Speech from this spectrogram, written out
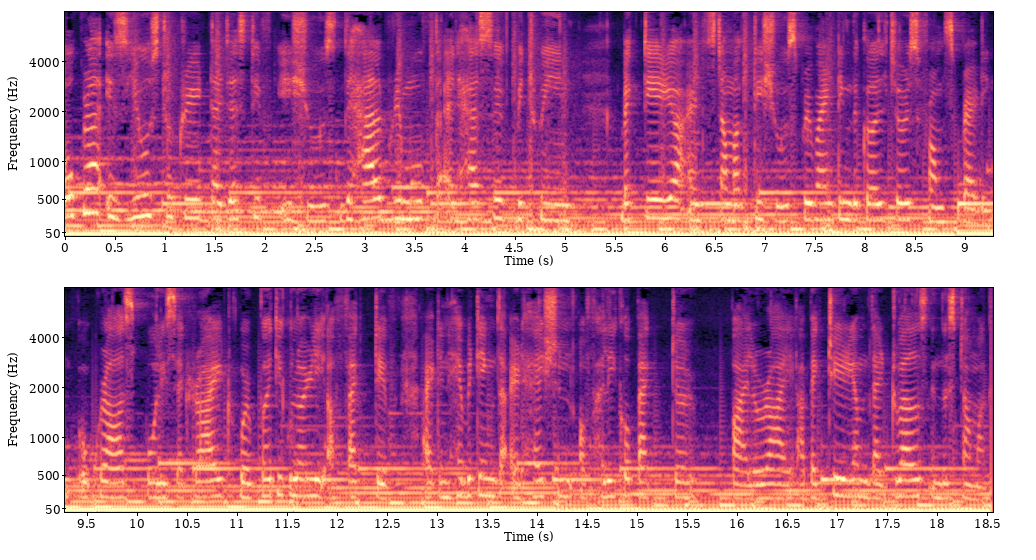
Okra is used to treat digestive issues. They help remove the adhesive between bacteria and stomach tissues, preventing the cultures from spreading. Okra's polysaccharides were particularly effective at inhibiting the adhesion of Helicobacter pylori, a bacterium that dwells in the stomach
